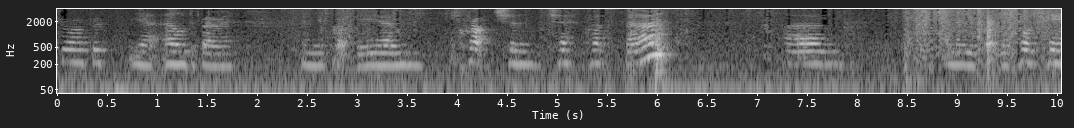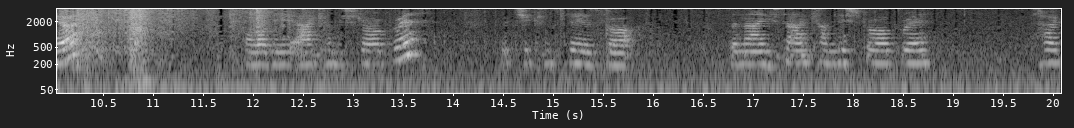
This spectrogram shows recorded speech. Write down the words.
Strawberry, yeah, elderberry. And you've got the um, crotch and chest pads there. Um, and then you've got the hood here for the candy strawberry, which you can see has got the nice iCandy strawberry tag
